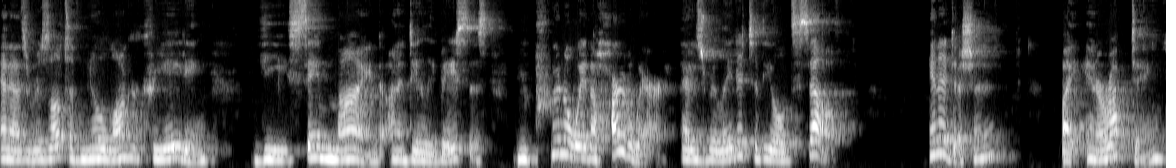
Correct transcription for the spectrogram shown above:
and as a result of no longer creating the same mind on a daily basis, you prune away the hardware that is related to the old self. In addition, by interrupting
